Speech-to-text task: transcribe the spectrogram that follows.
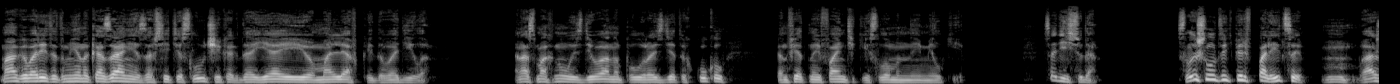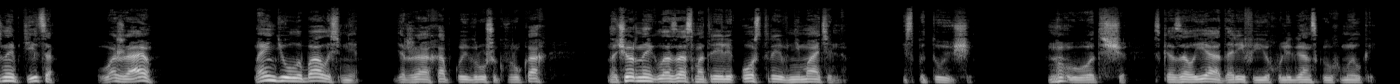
Ма говорит, это мне наказание за все те случаи, когда я ее малявкой доводила. Она смахнула с дивана полураздетых кукол, конфетные фантики и сломанные мелки. Садись сюда. Слышала, ты теперь в полиции. М -м, важная птица. Уважаю. Мэнди улыбалась мне, держа охапку игрушек в руках, но черные глаза смотрели остро и внимательно, испытующе. Ну вот еще, — сказал я, одарив ее хулиганской ухмылкой.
